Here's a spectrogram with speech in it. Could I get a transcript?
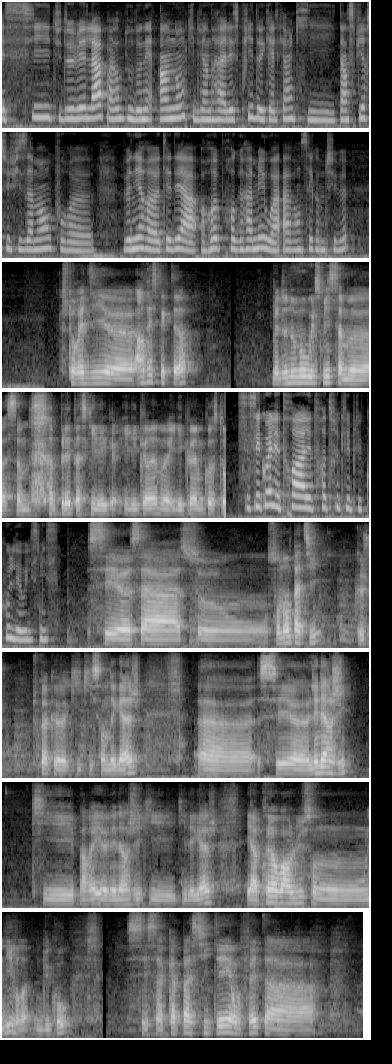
Et si tu devais là, par exemple, nous donner un nom qui te viendrait à l'esprit de quelqu'un qui t'inspire suffisamment pour euh, venir euh, t'aider à reprogrammer ou à avancer comme tu veux? Je t'aurais dit euh, Harvey Specter. Mais de nouveau, Will Smith, ça me, ça me, ça plaît parce qu'il est, il est, quand même, il est quand même costaud. C'est quoi les trois, les trois trucs les plus cool de Will Smith? C'est son, son, empathie, que je, cas que, qui, qui s'en dégage. c'est l'énergie qui pareil, euh, l'énergie qui, qui, dégage. Et après avoir lu son livre, du coup, c'est sa capacité en fait à,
